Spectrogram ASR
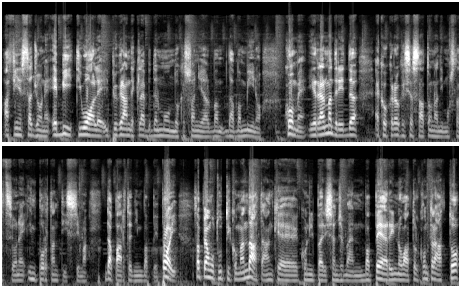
a fine stagione e B ti vuole il più grande club del mondo che sogni da bambino come il Real Madrid, ecco credo che sia stata una dimostrazione importantissima da parte di Mbappé. Poi sappiamo tutti com'è andata anche con il Paris Saint Germain, Mbappé ha rinnovato il contratto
